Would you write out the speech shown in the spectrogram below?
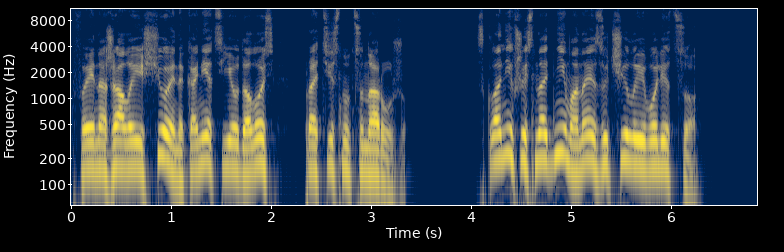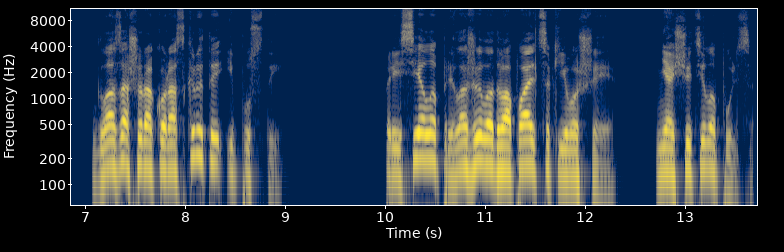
Фэй нажала еще, и, наконец, ей удалось протиснуться наружу. Склонившись над ним, она изучила его лицо. Глаза широко раскрыты и пусты. Присела, приложила два пальца к его шее. Не ощутила пульса.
